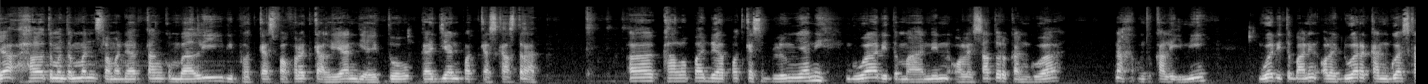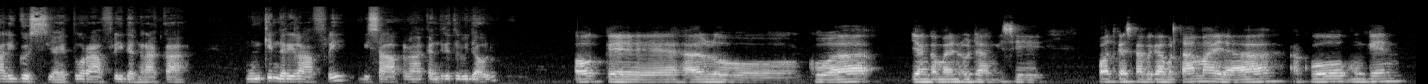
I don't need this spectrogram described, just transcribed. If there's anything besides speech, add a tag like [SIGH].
Ya, halo teman-teman, selamat datang kembali di podcast favorit kalian yaitu Kajian Podcast Kastrat. Uh, kalau pada podcast sebelumnya nih, gue ditemanin oleh satu rekan gue. Nah, untuk kali ini, gue ditemanin oleh dua rekan gue sekaligus, yaitu Rafli dan Raka. Mungkin dari Rafli bisa perkenalkan diri terlebih dahulu. Oke, halo. Gue yang kemarin udah ngisi podcast KPK pertama ya. Aku mungkin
